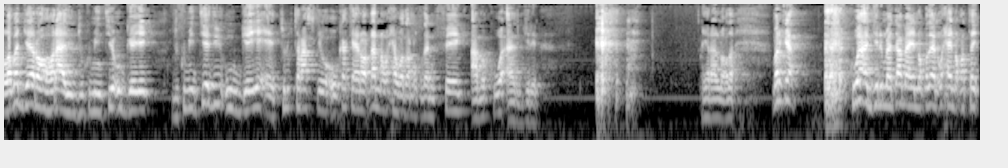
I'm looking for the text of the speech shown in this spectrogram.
laba jeer oo hore ayuu documentiya u geeyey. Documentiyadii uu geeyey ee tulub trustiga uu ka keeno o dhanna waxay wada noqdeen fake ama kuwa aan jirin noqda marka kuwa aan jirin maadaama ay noqdeen waxay noqotay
